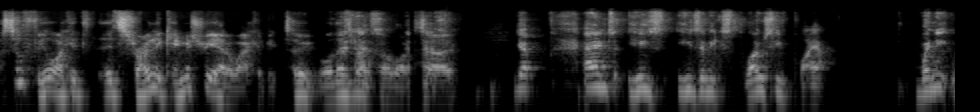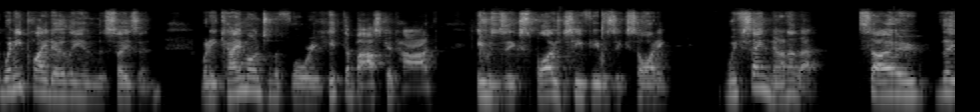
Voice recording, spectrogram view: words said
I still feel like it's it's thrown the chemistry out of whack a bit too. Well, that's It what has. I felt like. It has. So Yep, and he's he's an explosive player. When he when he played early in the season, when he came onto the floor, he hit the basket hard. He was explosive. He was exciting. We've seen none of that. So the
